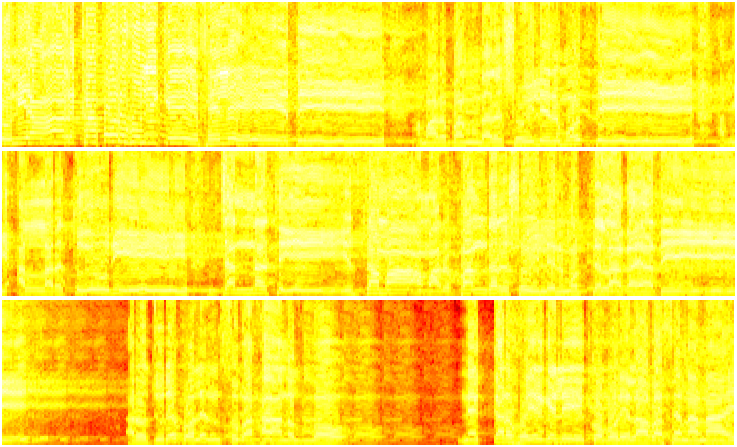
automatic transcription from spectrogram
দুনিয়ার কাপড়গুলিকে ফেলে দে। আমার বান্দার শৈলের মধ্যে আমি আল্লাহর তৈরি জান্নাতে জামা আমার বান্দার শৈলের মধ্যে লাগায়া দে। আরও জুড়ে বলেন সুবাহান নেককার হয়ে গেলে কবরে লাভ আছে না নাই?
